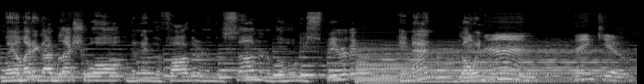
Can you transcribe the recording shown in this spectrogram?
May Almighty God bless you all in the name of the Father and of the Son and of the Holy Spirit. Amen. Go in Amen. Thank you.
